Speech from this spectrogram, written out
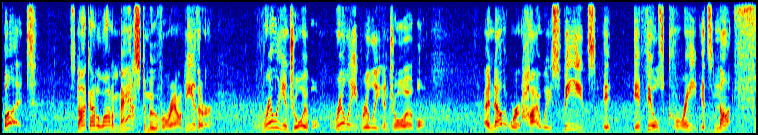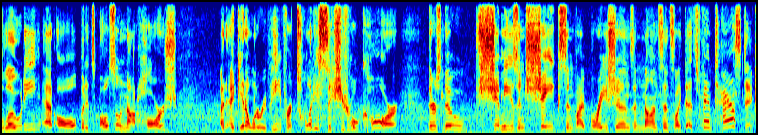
but it's not got a lot of mass to move around either. Really enjoyable, really, really enjoyable. And now that we're at highway speeds, it, it feels great. It's not floaty at all, but it's also not harsh again, I want to repeat for a 26 year old car, there's no shimmies and shakes and vibrations and nonsense like that. It's fantastic.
